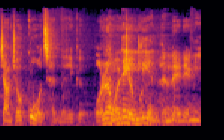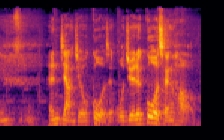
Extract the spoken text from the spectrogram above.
讲求过程的一个，我认为就很内敛，很讲究过程。我觉得过程好，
